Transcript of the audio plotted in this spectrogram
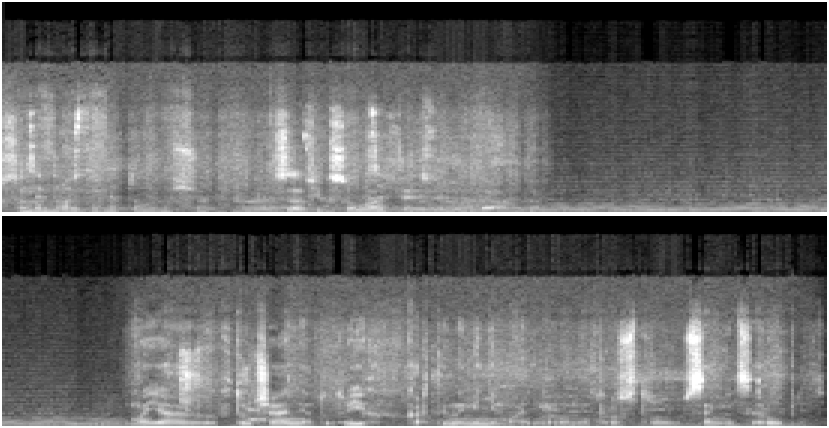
Все Це просто для того, щоб е, зафіксувати. зафіксувати. Да, да. Моє втручання тут в їх картини мінімальні, вони просто самі це роблять.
